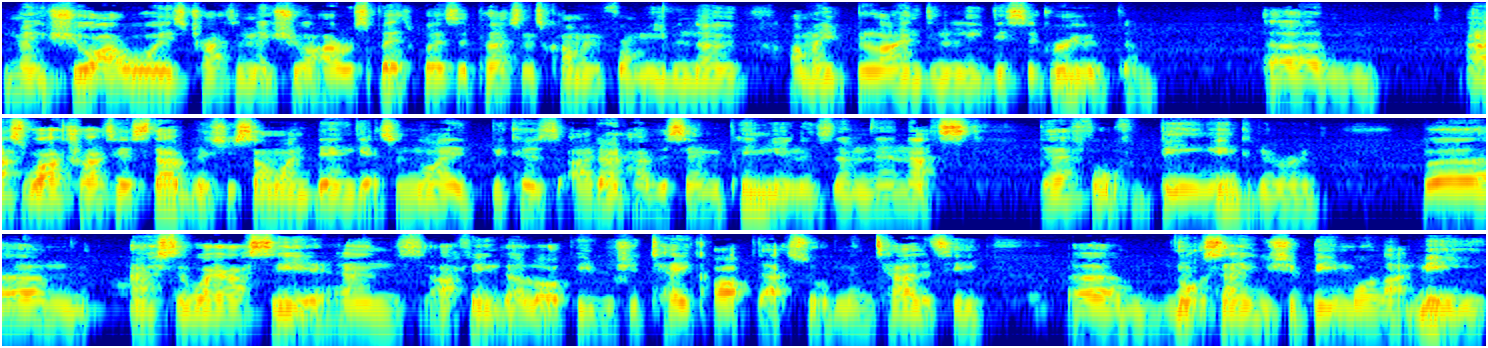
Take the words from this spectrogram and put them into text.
make sure. I always try to make sure I respect where the person's coming from, even though I may blindly disagree with them. Um, that's what I try to establish. If someone then gets annoyed because I don't have the same opinion as them, then that's their fault for being ignorant. But um, that's the way I see it, and I think a lot of people should take up that sort of mentality. Um, not saying you should be more like me,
